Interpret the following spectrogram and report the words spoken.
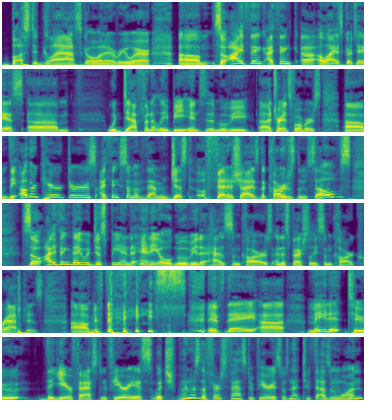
busted glass going everywhere. Um, so I think, I think, uh, Elias Koteas, um, would definitely be into the movie uh, Transformers. Um, the other characters, I think some of them just fetishize the cars themselves. So I think they would just be into any old movie that has some cars and especially some car crashes. Um, if they if they uh, made it to the year Fast and Furious, which when was the first Fast and Furious? Wasn't that 2001?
